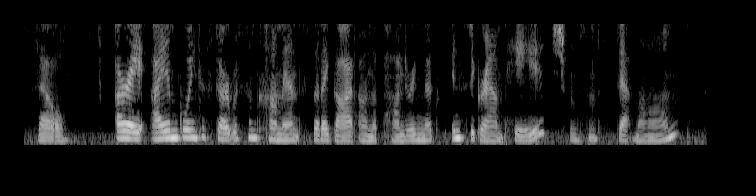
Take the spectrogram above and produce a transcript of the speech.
So, all right, I am going to start with some comments that I got on the Pondering Nooks Instagram page from some stepmoms.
